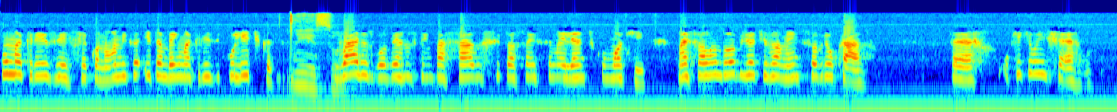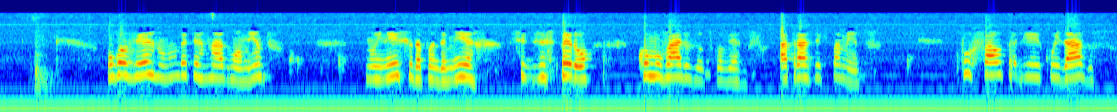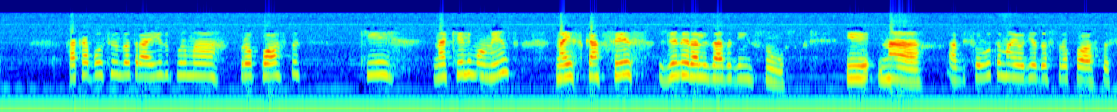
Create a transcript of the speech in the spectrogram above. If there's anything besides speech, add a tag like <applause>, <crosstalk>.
uma crise econômica e também uma crise política. Isso. Vários governos têm passado situações semelhantes como aqui. Mas falando objetivamente sobre o caso, é, o que, que eu enxergo? O governo, num determinado momento, no início da pandemia, se desesperou, como vários outros governos, atrás de equipamentos. Por falta de cuidados, acabou sendo atraído por uma proposta que, naquele momento, na escassez generalizada de insumos, e na absoluta maioria das propostas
